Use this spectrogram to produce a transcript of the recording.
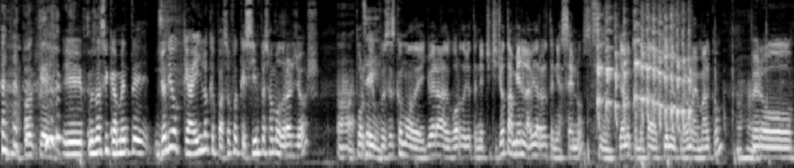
ok. Y pues básicamente, yo digo que ahí lo que pasó fue que sí empezó a madurar Josh. Ajá. Porque sí. pues es como de yo era gordo, yo tenía chichi. Yo también en la vida real tenía senos. Sí. Ya lo he comentado aquí en el programa de Malcolm. Ajá. Pero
